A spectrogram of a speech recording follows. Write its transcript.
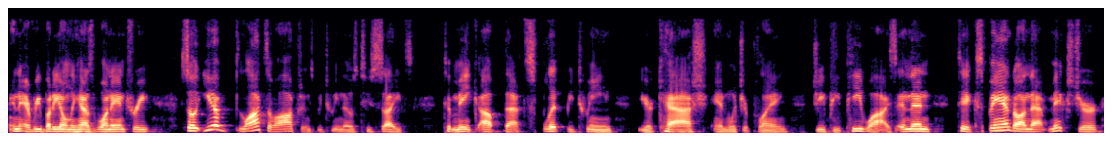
and everybody only has one entry. So you have lots of options between those two sites to make up that split between your cash and what you're playing GPP wise. And then to expand on that mixture,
